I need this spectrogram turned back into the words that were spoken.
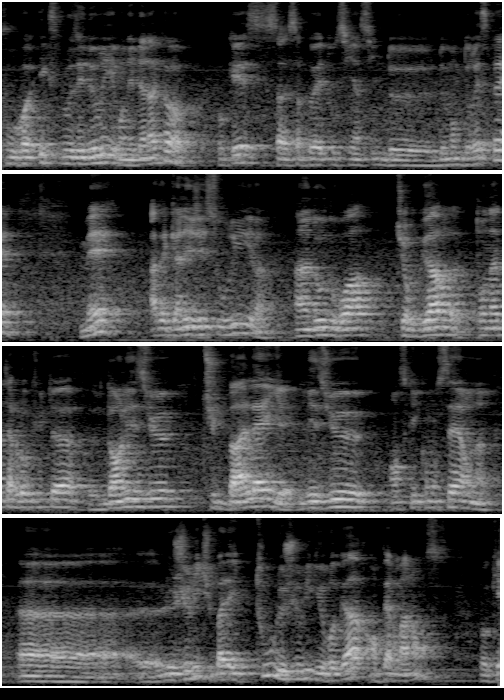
pour exploser de rire, on est bien d'accord. ok? Ça, ça, peut être aussi un signe de manque de respect mais avec un léger sourire, un dos droit, tu regardes ton interlocuteur dans les yeux, tu balayes les yeux en ce qui concerne Euh, le jury, tu balayes tout le jury du regard en permanence. Ok?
